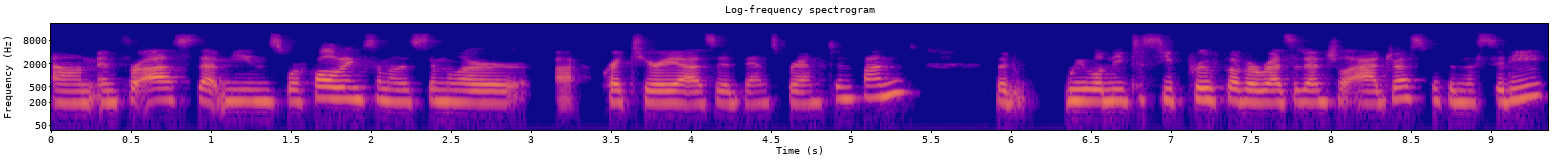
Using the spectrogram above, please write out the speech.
Um, and for us, that means we're following some of the similar uh, criteria as the Advanced Brampton Fund, but we will need to see proof of a residential address within the city.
